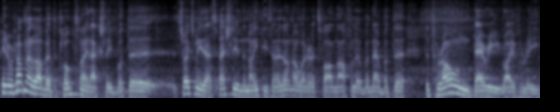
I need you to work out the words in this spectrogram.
Peter, we're talking a lot about the club tonight, actually, but the, it strikes me that, especially in the 90s, and I don't know whether it's fallen off a little bit now, but the, the Tyrone Derry rivalry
